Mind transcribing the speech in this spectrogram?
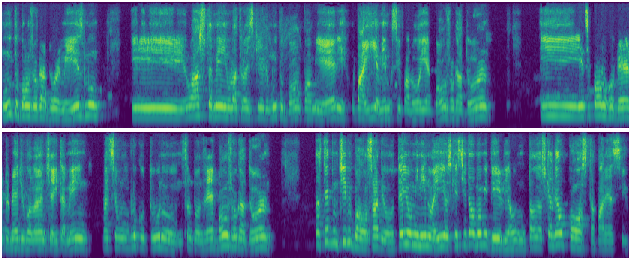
Muito bom jogador mesmo. E eu acho também o lateral esquerdo muito bom, o Palmieri. O Bahia, mesmo que você falou, aí é bom jogador. E esse Paulo Roberto, médio volante aí também, vai ser um brucutu no Santo André, bom jogador nós temos um time bom, sabe? Tem um menino aí, eu esqueci o nome dele, é um, acho que é Léo Costa, parece.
